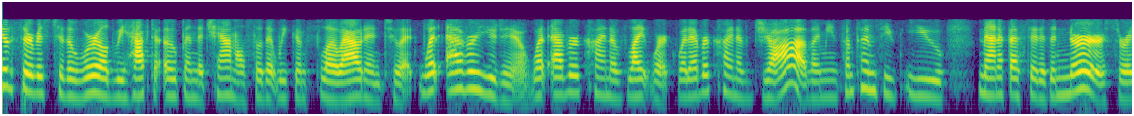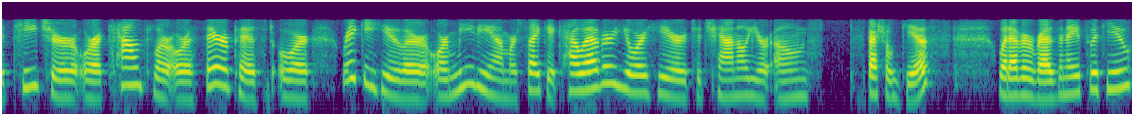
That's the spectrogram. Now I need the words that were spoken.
of service to the world, we have to open the channel so that we can flow out into it. Whatever you do, whatever kind of light work, whatever kind of job. I mean, sometimes you you manifest it as a nurse or a teacher or a counselor or a therapist or Reiki healer or medium or psychic. However, you're here to channel your own special gifts, whatever resonates with you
